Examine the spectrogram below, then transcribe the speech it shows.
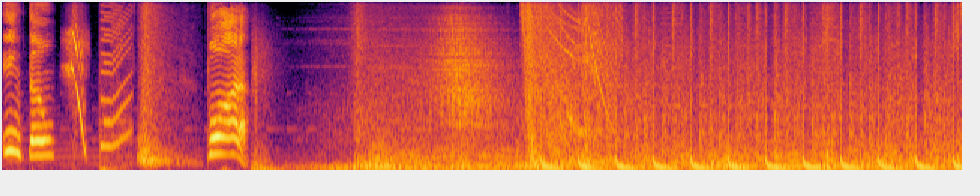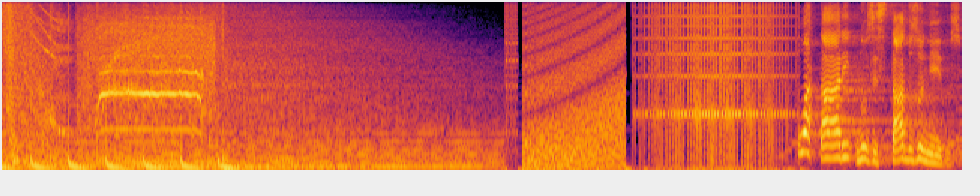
Então... Bora! O Atari nos Estados Unidos.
